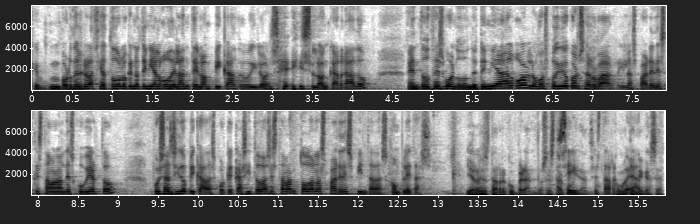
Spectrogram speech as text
que por desgracia todo lo que no tenía algo delante lo han picado y, y, se lo han cargado. Entonces, bueno, donde tenía algo lo hemos podido conservar y las paredes que estaban al descubierto pues han sido picadas porque casi todas estaban todas las paredes pintadas, completas. Y ahora se está recuperando, se está sí, cuidando. Se está como tiene que ser.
